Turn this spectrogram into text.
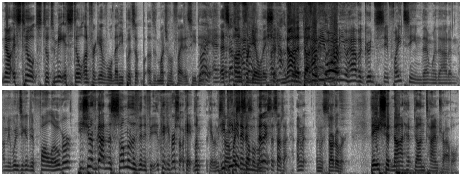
Now it's still still to me it's still unforgivable that he puts up as much of a fight as he did. Right, and that's, that's unforgivable. They saying. should how- not so have done How that. do you how do you have a good fight scene then without him? I mean, what is he going to do? Fall over? He should have gotten to some of the benefit. Okay, okay. First, of all, okay. Let me, okay. Let me start did off by get saying some this. of No, them. no, stop, stop, stop. I'm gonna, I'm gonna start over. They should not have done time travel.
